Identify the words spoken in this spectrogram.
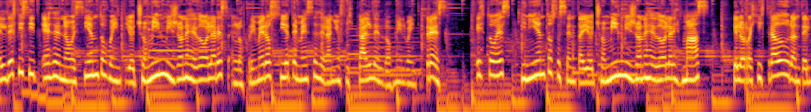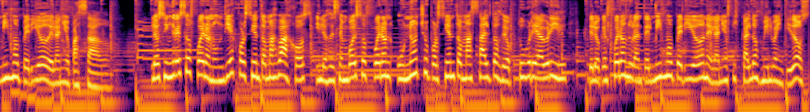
el déficit es de 928 mil millones de dólares en los primeros siete meses del año fiscal del 2023. Esto es 568 mil millones de dólares más que lo registrado durante el mismo periodo del año pasado. Los ingresos fueron un 10% más bajos y los desembolsos fueron un 8% más altos de octubre a abril de lo que fueron durante el mismo periodo en el año fiscal 2022,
